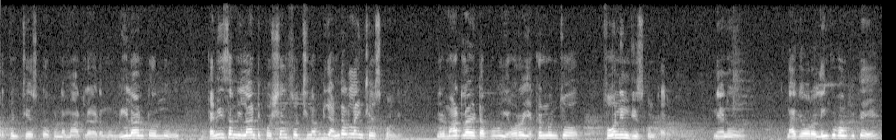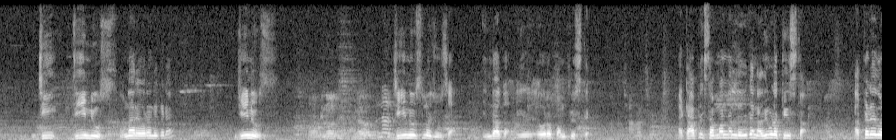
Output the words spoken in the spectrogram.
అర్థం చేసుకోకుండా మాట్లాడడము మీలాంటి వాళ్ళు కనీసం ఇలాంటి క్వశ్చన్స్ వచ్చినప్పుడు అండర్లైన్ చేసుకోండి. మీరు మాట్లాడేటప్పుడు ఎవరో ఎక్కడి నుంచో ఫోన్ ఇన్ తీసుకుంటారు. నేను నాకు ఎవరో లింక్ పంపితే జీ జీ న్యూస్. ఉన్నారు ఎవరైనా ఇక్కడ? జీ న్యూస్. జీ న్యూస్లో చూసా. ఇందాక ఎవరో పంపిస్తే. ఆ టాపిక్ సంబంధం లేదు కానీ అది కూడా తీస్తా. అక్కడేదో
